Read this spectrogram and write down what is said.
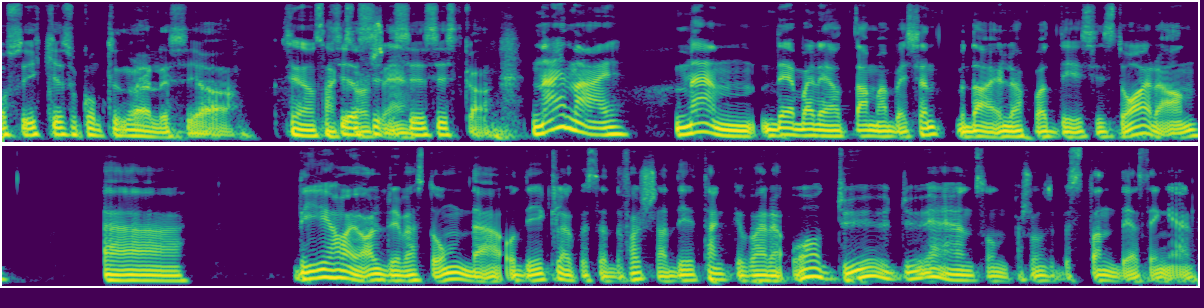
også ikke så kontinuerlig siden, Siden seks år siden. siden sist gang. Nei, nei. Men det er bare det at dem jeg ble kjent med deg i løpet av de siste årene, eh, de har jo aldri visst om det, og de klarer ikke å se det for seg. De tenker bare 'Å, du, du er en sånn person som bestandig er singel'.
